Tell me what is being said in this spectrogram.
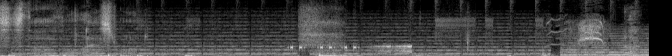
this is the, the last one.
